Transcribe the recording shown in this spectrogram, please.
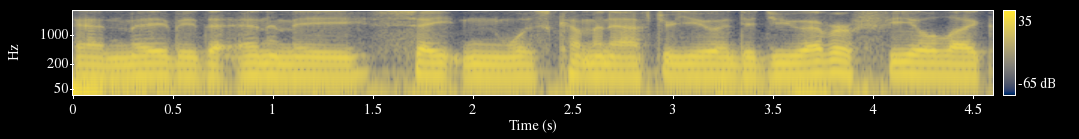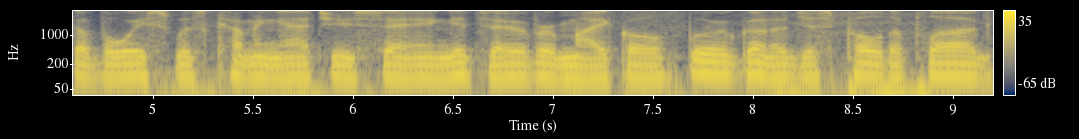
and maybe the enemy, Satan, was coming after you? And did you ever feel like a voice was coming at you saying, It's over, Michael. We're going to just pull the plug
